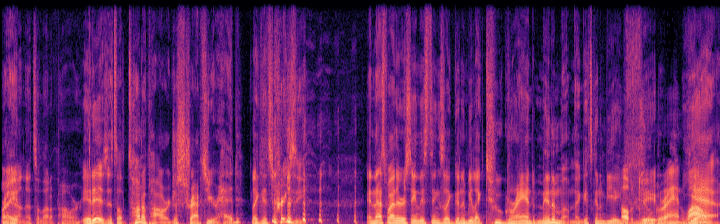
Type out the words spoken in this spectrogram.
right? Yeah, that's a lot of power. It is. It's a ton of power just strapped to your head. Like it's crazy. and that's why they were saying this thing's like going to be like two grand minimum. Like it's going to be a Oh, two ve- grand. Wow. Yeah.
